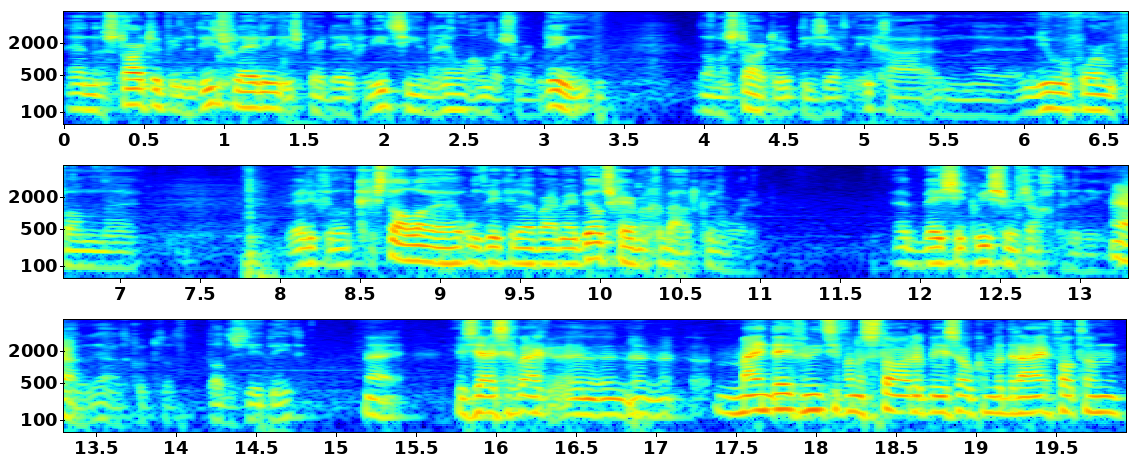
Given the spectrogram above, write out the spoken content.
En een start-up in de dienstverlening is per definitie een heel ander soort ding dan een start-up die zegt: ik ga een, eh, een nieuwe vorm van, eh, weet ik veel, kristallen ontwikkelen waarmee beeldschermen gebouwd kunnen worden. Basic research-achtige dingen. Ja. ja goed, dat, dat is dit niet. Nee. Dus jij zegt eigenlijk, mijn definitie van een start-up is ook een bedrijf wat een,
